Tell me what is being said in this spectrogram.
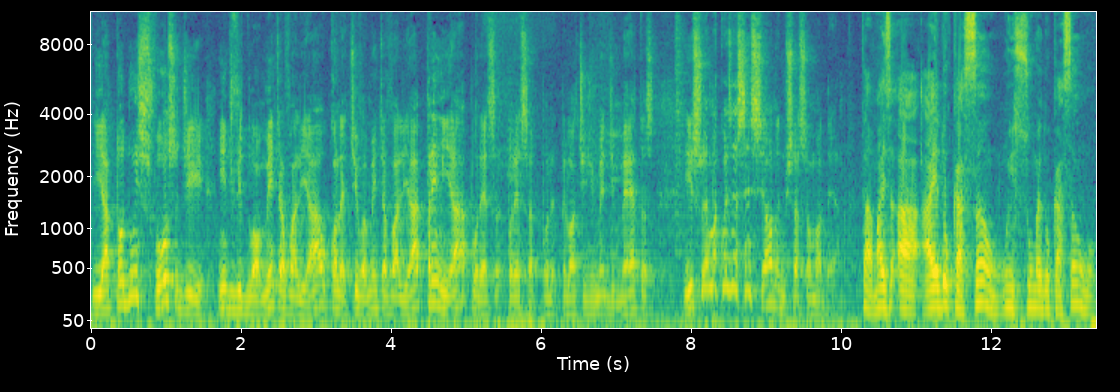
e há todo um esforço de individualmente avaliar, ou coletivamente avaliar, premiar por essa, por essa, por, pelo atingimento de metas. Isso é uma coisa essencial na administração moderna. Tá, mas a, a educação, o insumo a educação,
